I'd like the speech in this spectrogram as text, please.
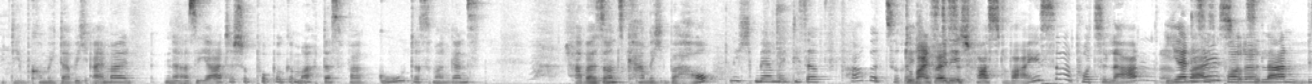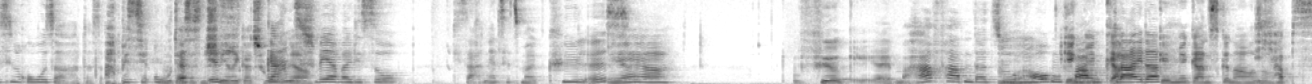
mit dem komme ich, da habe ich einmal eine asiatische Puppe gemacht. Das war gut, das war ganz. Aber sonst kam ich überhaupt nicht mehr mit dieser Farbe zurecht. Du meinst dieses fast weiße Porzellan? äh, ja, dieses weiß, oder? Porzellan, ein bisschen rosa hat das. Ach, bisschen, oh, das, ist ein schwieriger Ton. ganz ja. schwer, weil die so, ich sage jetzt jetzt mal kühl ist. Ja, ja. Für äh, Haarfarben dazu, Ging mir Augenfarben, ga- Kleider. Ging mir ganz genauso. Ich hab's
